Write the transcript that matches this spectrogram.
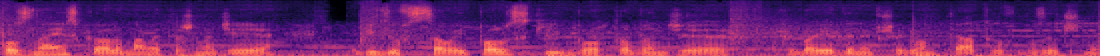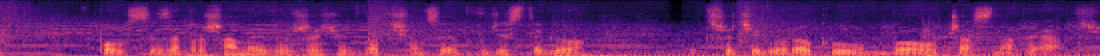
poznańską, ale mamy też nadzieję widzów z całej Polski, bo to będzie chyba jedyny przegląd teatrów muzycznych w Polsce. Zapraszamy we wrześniu 2023 roku, bo czas na teatr.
